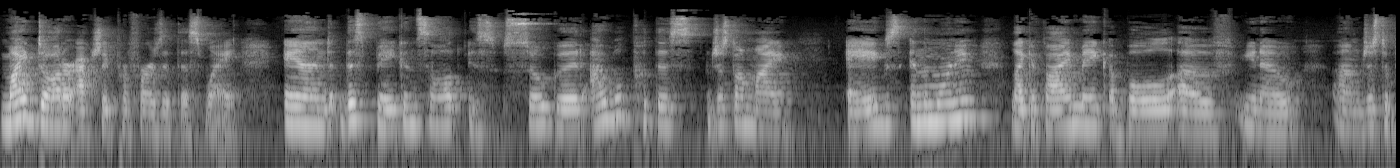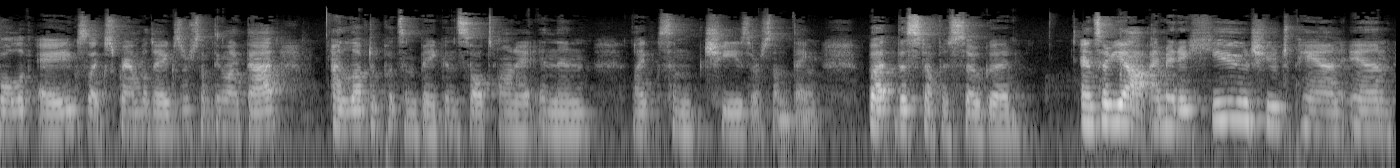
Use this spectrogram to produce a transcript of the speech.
My daughter actually prefers it this way, and this bacon salt is so good. I will put this just on my eggs in the morning. Like if I make a bowl of, you know, um, just a bowl of eggs, like scrambled eggs or something like that, I love to put some bacon salt on it and then like some cheese or something. But this stuff is so good. And so, yeah, I made a huge, huge pan and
